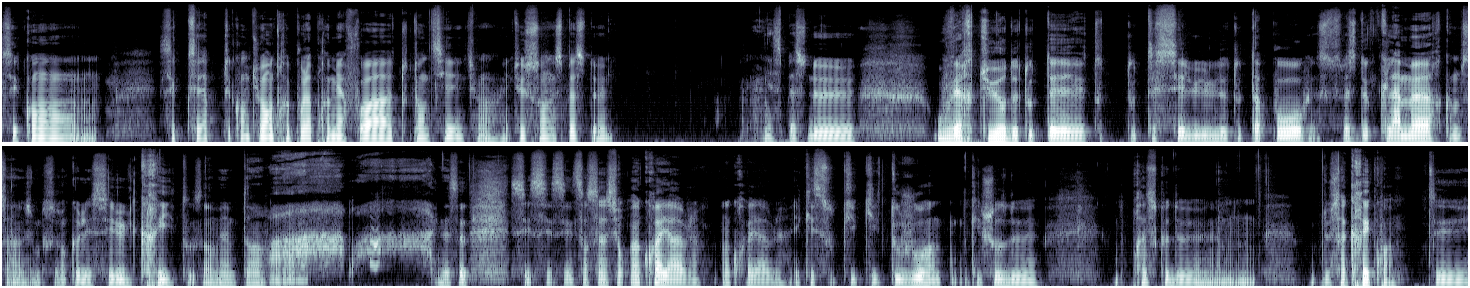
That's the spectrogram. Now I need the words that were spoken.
c'est quand, c'est, quand tu entres pour la première fois tout entier, tu vois, et tu sens une espèce de, une espèce de ouverture de toutes tes, toutes, tes cellules, de toute ta peau, une espèce de clameur comme ça. J'ai l'impression que les cellules crient tous en même temps. C'est, une sensation incroyable, incroyable, et qui, qui, qui est toujours quelque chose de, presque de, de sacré, quoi. C'est,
